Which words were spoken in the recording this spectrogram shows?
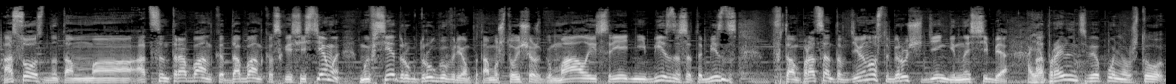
осознанно там а, от Центробанка до банковской системы мы все друг другу врем. Потому что, еще раз говорю, малый и средний бизнес – это бизнес в там, процентов 90 берущий деньги на себя. А, а я правильно тебя понял, что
